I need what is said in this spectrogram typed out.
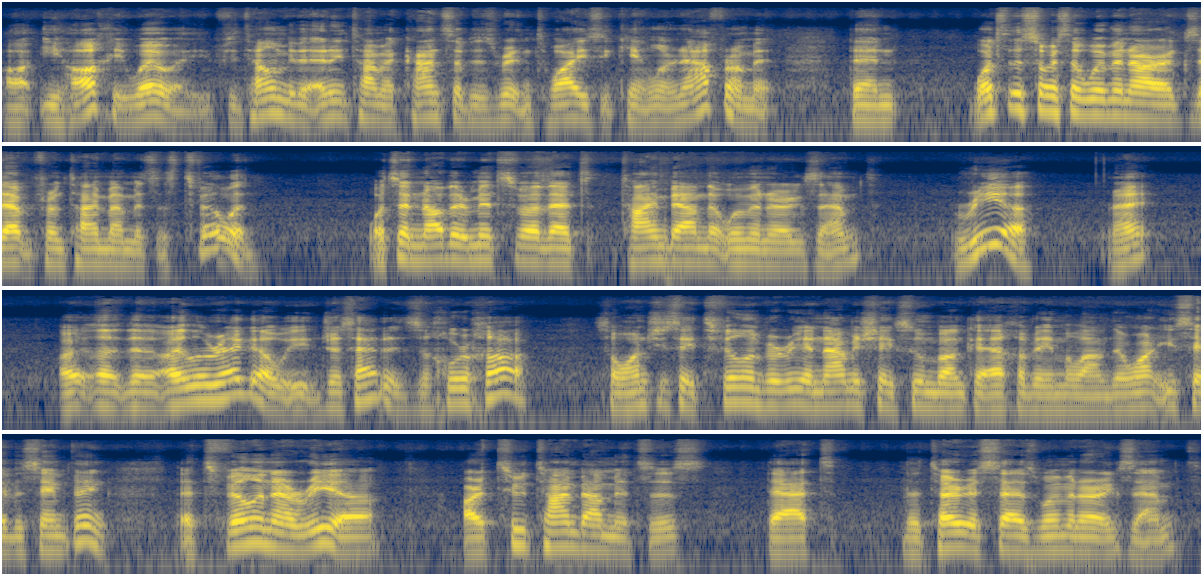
Uh. If you're telling me that any time a concept is written twice, you can't learn out from it, then what's the source that women are exempt from time by mitzvahs? Tefillin. What's another mitzvah that's time bound that women are exempt? Ria, right? Uh, the Oila Rega, we just had it, Zechurcha. So why don't you say Tefillin Beria Nami Sheikh Sumban Ke'echav Malam? Then why don't you say the same thing? That Tefillin and Ria are two time bound mitzvahs that the Torah says women are exempt,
